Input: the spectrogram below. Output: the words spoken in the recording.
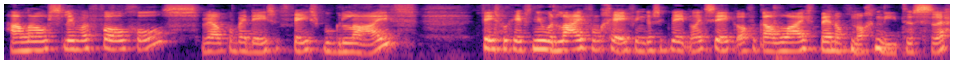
Hallo slimme vogels, welkom bij deze Facebook Live. Facebook heeft een nieuwe live omgeving, dus ik weet nooit zeker of ik al live ben of nog niet. Dus, uh,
